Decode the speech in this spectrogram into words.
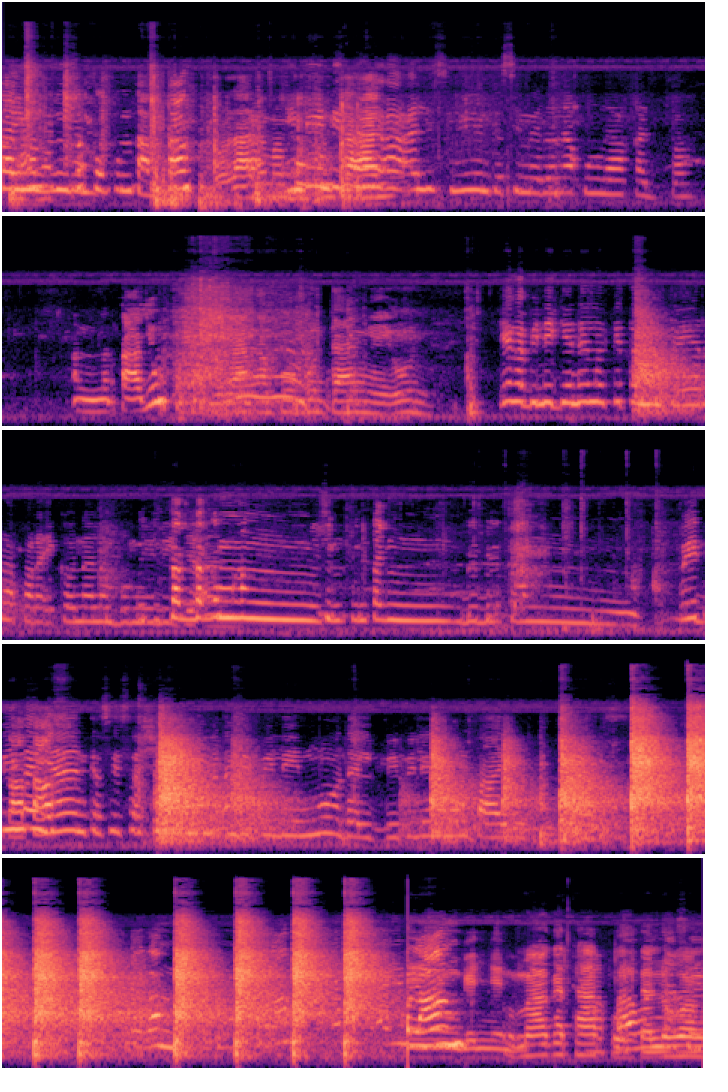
Tayo na dun sa pupunta. Ta. Wala naman Hindi, hindi tayo aalis ngayon kasi meron akong lakad pa. Ano na tayo? Wala nang pupuntahan ngayon. Kaya nga, binigyan na lang kita ng pera para ikaw na lang bumili dyan. mo ng 50 yung bibili ko ng... Pwede na yan kasi sa shop naman ang bibilin mo dahil bibili naman tayo. Lang. Ganyan. Umagat hapon, Bawal na dalawang...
